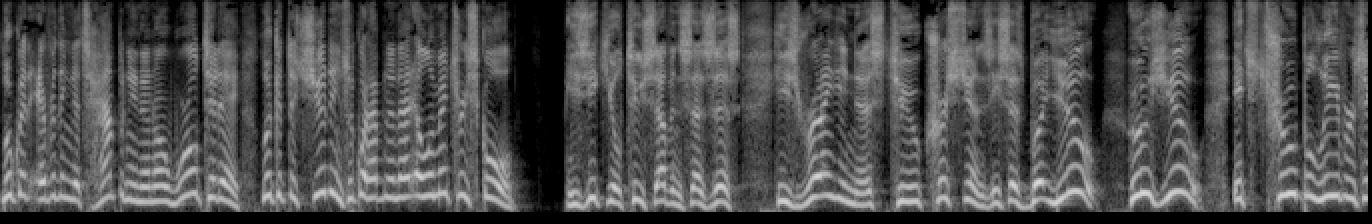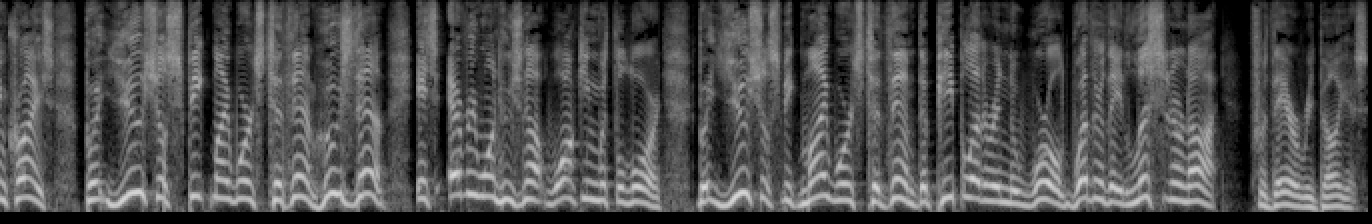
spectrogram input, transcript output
Look at everything that's happening in our world today. Look at the shootings. Look what happened in that elementary school. Ezekiel 2 7 says this. He's writing this to Christians. He says, But you, who's you? It's true believers in Christ. But you shall speak my words to them. Who's them? It's everyone who's not walking with the Lord. But you shall speak my words to them, the people that are in the world, whether they listen or not for they are rebellious.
